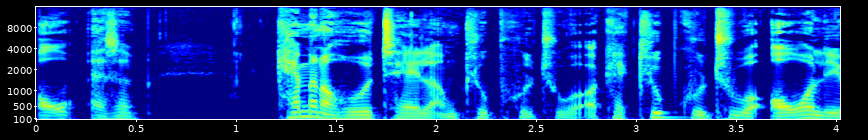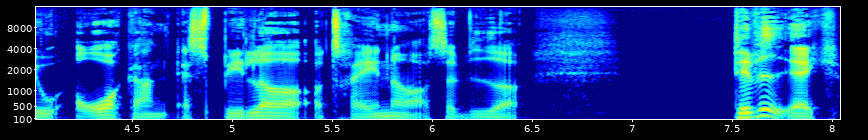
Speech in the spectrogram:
og, altså, kan man overhovedet tale om klubkultur, og kan klubkultur overleve overgang af spillere og trænere osv.? Det ved jeg ikke.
